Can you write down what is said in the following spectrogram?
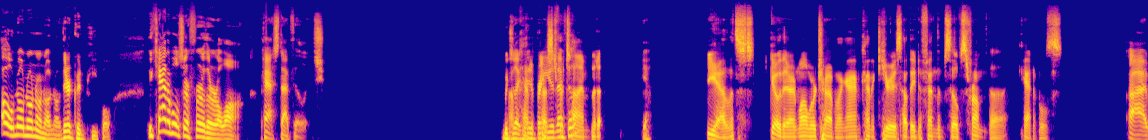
oh no no no no no they're good people. The cannibals are further along past that village. Would you I'm like me to bring you to that village? time, but uh, Yeah. yeah. Let's go there. And while we're traveling, I'm kind of curious how they defend themselves from the cannibals Uh,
